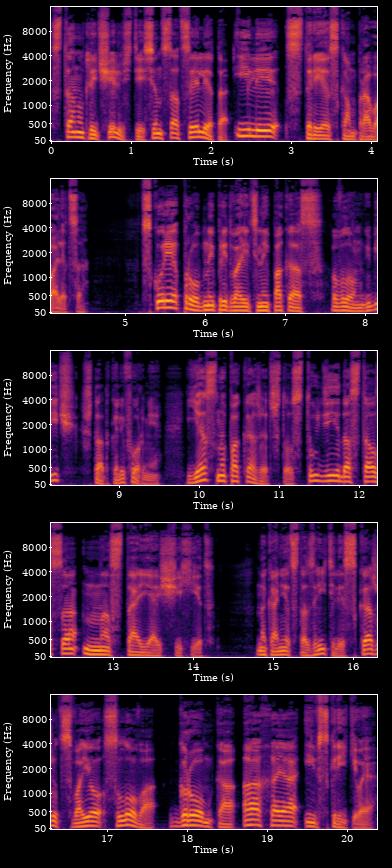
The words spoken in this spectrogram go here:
станут ли челюсти сенсацией лета или с треском провалятся. Вскоре пробный предварительный показ в Лонг-Бич, штат Калифорния, ясно покажет, что студии достался настоящий хит. Наконец-то зрители скажут свое слово, громко ахая и вскрикивая.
